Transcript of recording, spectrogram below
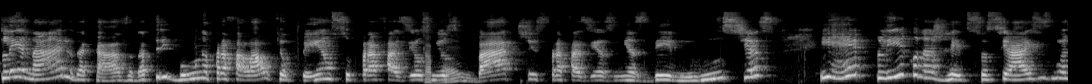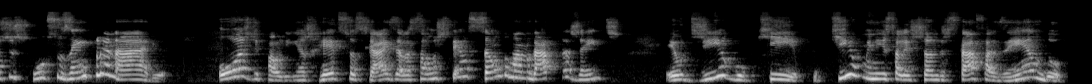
plenário da casa, da tribuna, para falar o que eu penso, para fazer os Tá meus bom. embates, para fazer as minhas denúncias e replico nas redes sociais os meus discursos em plenário. Hoje, Paulinha, as redes sociais elas são uma extensão do mandato da gente. Eu digo que o que o ministro Alexandre está fazendo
